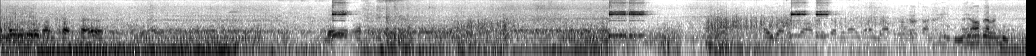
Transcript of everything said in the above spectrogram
આપણે મિત્રો ગામ પાસ થાય. બે મસ્ત આઈ ગયા મિત્રો આપણી જમીન આવી ગઈ આપણે હરતા નહીં નહીં હા. પેલા નહીં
